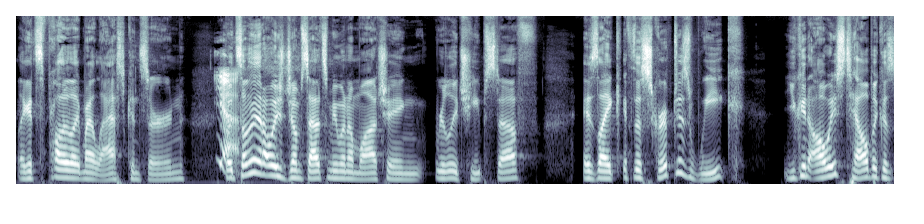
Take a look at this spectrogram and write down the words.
Like it's probably like my last concern. Yeah. But something that always jumps out to me when I'm watching really cheap stuff is like if the script is weak, you can always tell because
